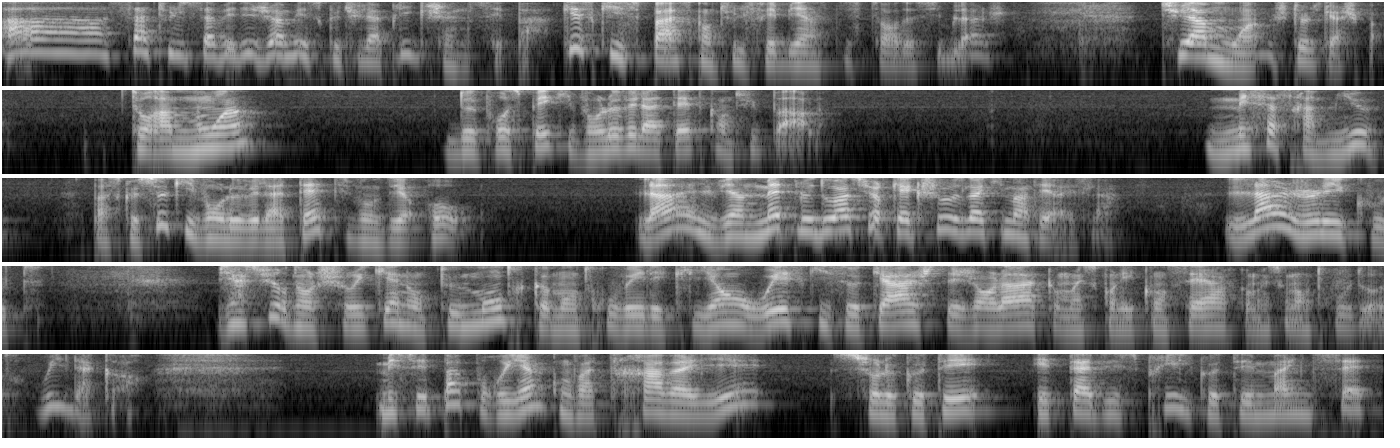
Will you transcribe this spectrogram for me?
Ah, ça tu le savais déjà, mais est-ce que tu l'appliques? Je ne sais pas. Qu'est-ce qui se passe quand tu le fais bien cette histoire de ciblage? Tu as moins, je te le cache pas. Tu auras moins de prospects qui vont lever la tête quand tu parles. Mais ça sera mieux. Parce que ceux qui vont lever la tête, ils vont se dire Oh, là, elle vient de mettre le doigt sur quelque chose là qui m'intéresse là. Là, je l'écoute. Bien sûr, dans le Shuriken, on te montre comment trouver les clients, où est-ce qu'ils se cachent ces gens-là, comment est-ce qu'on les conserve, comment est-ce qu'on en trouve d'autres. Oui, d'accord. Mais c'est pas pour rien qu'on va travailler sur le côté état d'esprit, le côté mindset,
